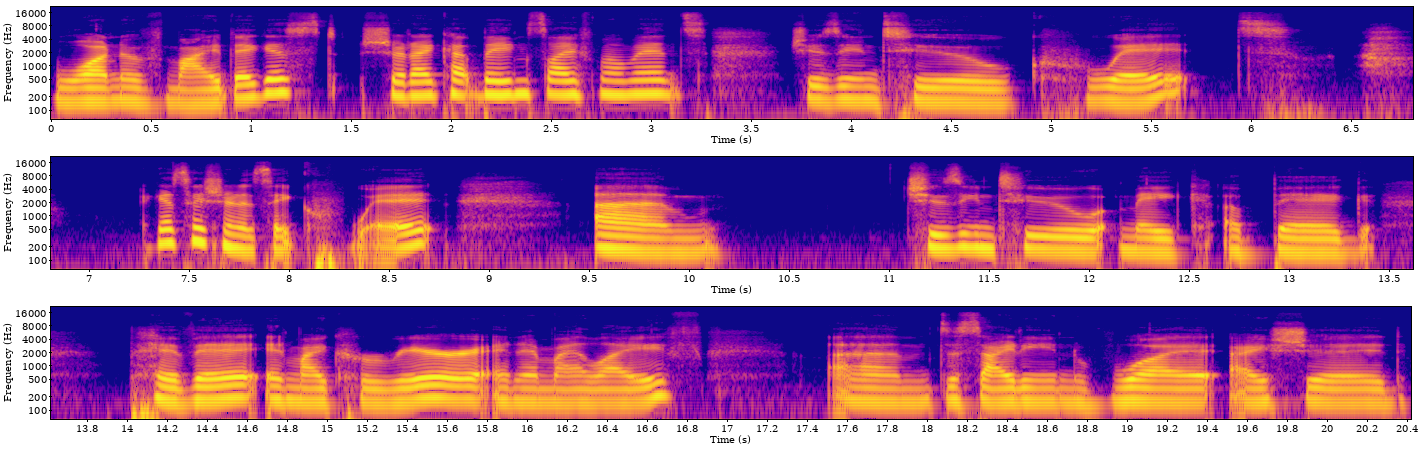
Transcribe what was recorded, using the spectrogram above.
one of my biggest should I cut bangs life moments, choosing to quit. I guess I shouldn't say quit. Um, choosing to make a big pivot in my career and in my life, um, deciding what I should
